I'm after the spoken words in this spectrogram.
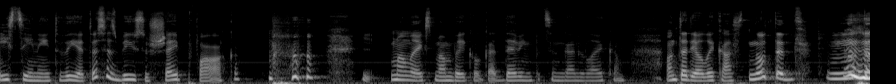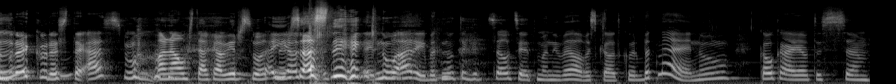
izcīnītu vietu. Es esmu bijusi uz šeit vāka. man liekas, man bija kaut kāda 19 gadi, laikam. Un tad jau likās, nu, tad, nu, tad mhm. re, kur es te esmu. man augstākā virsotne ir sasniegta. nu, arī, bet nu, tagad sauciet mani vēl vis kaut kur. Bet nē, nu, kaut kā jau tas. Um,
